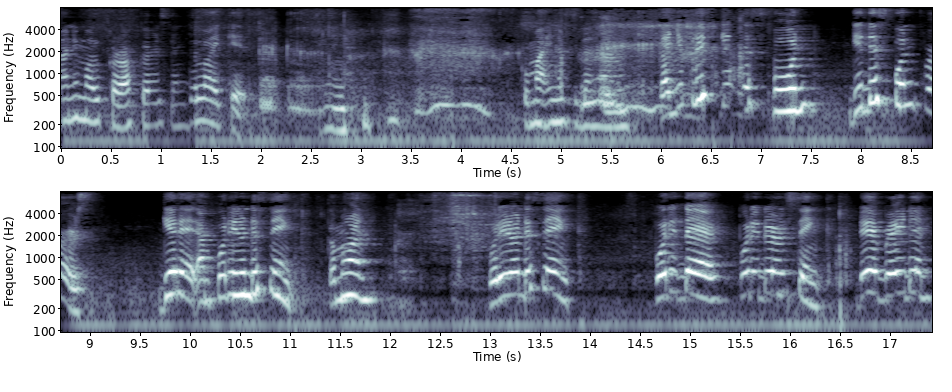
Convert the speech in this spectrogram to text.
animal crackers and they like it. Mm. Can you please get the spoon? Get the spoon first. Get it and put it in the sink. Come on. Put it on the sink. Put it there. Put it there on the sink. There, Brayden.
